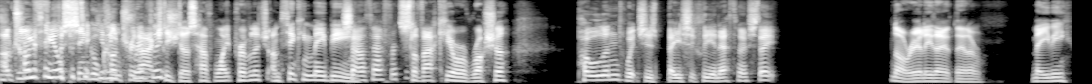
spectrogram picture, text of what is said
I'm Do trying to think feel of a single country that actually does have white privilege. I'm thinking maybe South Africa, Slovakia or Russia. Poland, which is basically an ethno state. Not really. They're, they're maybe,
